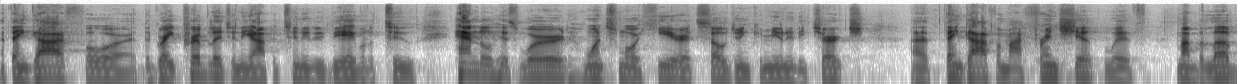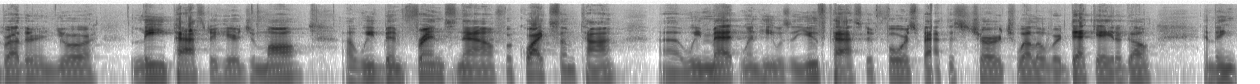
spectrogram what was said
I thank God for the great privilege and the opportunity to be able to handle His word once more here at Sojourn Community Church. Uh, thank God for my friendship with my beloved brother and your lead pastor here, Jamal. Uh, we've been friends now for quite some time. Uh, we met when he was a youth pastor at Forest Baptist Church well over a decade ago. And then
